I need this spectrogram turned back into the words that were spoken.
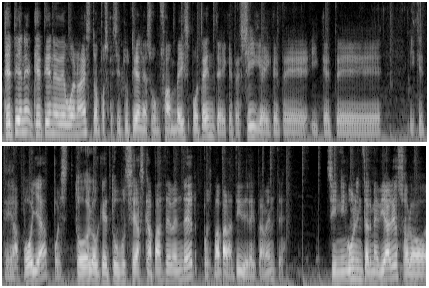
¿Qué tiene, ¿Qué tiene de bueno esto? Pues que si tú tienes un fanbase potente que te sigue y que te, y que te, y que te apoya, pues todo lo que tú seas capaz de vender, pues va para ti directamente. Sin ningún intermediario, solo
